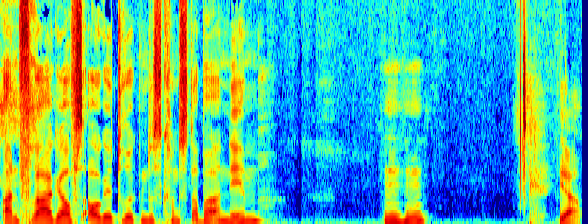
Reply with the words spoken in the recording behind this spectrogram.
Anfrage aufs Auge drücken, das kannst du aber annehmen. Mhm. Ja,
